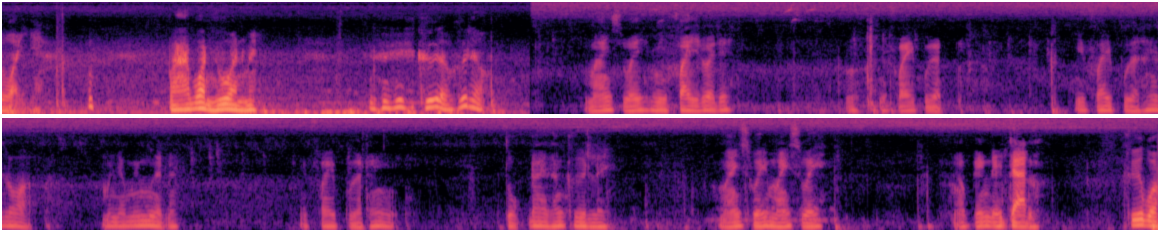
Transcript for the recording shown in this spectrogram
ลอยปลาบ้อนอยวนไหมเฮ้ยคือแล้วคือแล้วไม้สวยมีไฟด้วยเด้มีไฟเปิด มีไฟเปิดให้ล่อมันยังไม่มืดนะมีไฟเปิดให้ตกได้ทั้งคืนเลย ไม้สวยไม้สวย เอาเพียงได้จานคือบ่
